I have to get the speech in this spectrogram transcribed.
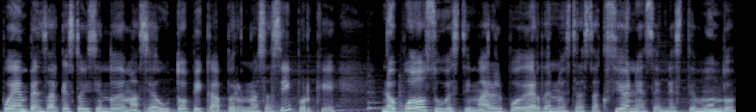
Pueden pensar que estoy siendo demasiado utópica, pero no es así porque no puedo subestimar el poder de nuestras acciones en este mundo.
